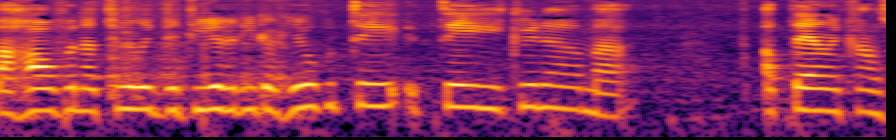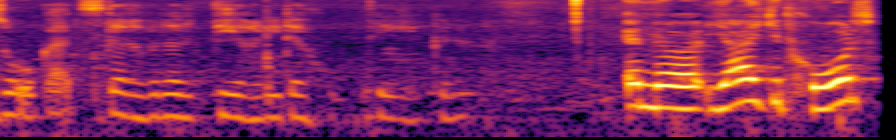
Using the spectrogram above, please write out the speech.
Behalve natuurlijk de dieren die er heel goed te- tegen kunnen. Maar uiteindelijk gaan ze ook uitsterven, de dieren die er goed tegen kunnen. En eh, ja, ik heb gehoord,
